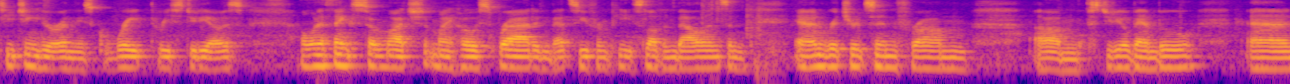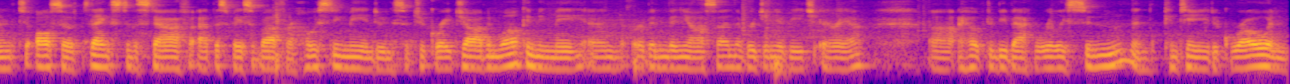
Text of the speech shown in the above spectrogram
teaching here in these great three studios. I want to thank so much my hosts, Brad and Betsy from Peace, Love, and Balance, and Ann Richardson from um, Studio Bamboo. And also thanks to the staff at the Space Above for hosting me and doing such a great job and welcoming me and Urban Vinyasa in the Virginia Beach area. Uh, I hope to be back really soon and continue to grow and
